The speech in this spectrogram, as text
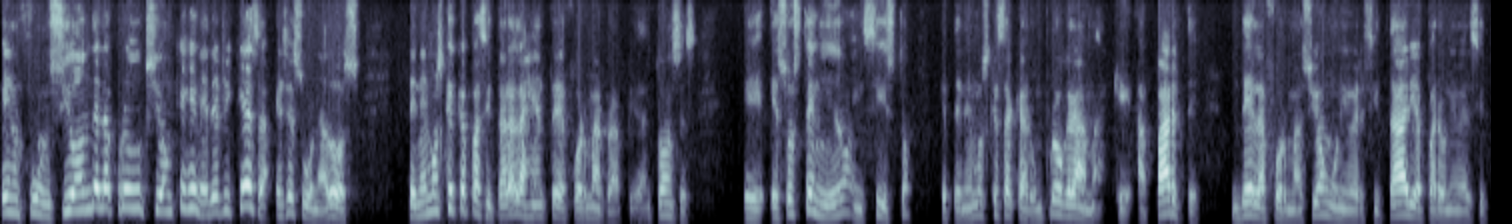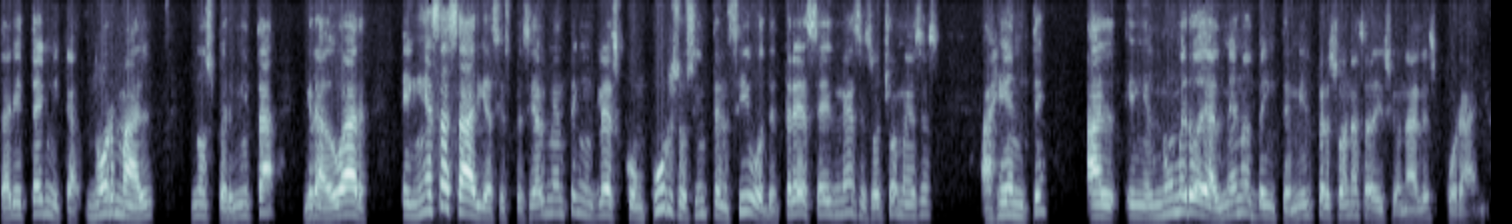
en función de la producción que genere riqueza. Esa es una. Dos, tenemos que capacitar a la gente de forma rápida. Entonces, eh, he sostenido, insisto, que tenemos que sacar un programa que aparte de la formación universitaria para universitaria y técnica normal, nos permita graduar en esas áreas, y especialmente en inglés, con cursos intensivos de tres, seis meses, ocho meses, a gente en el número de al menos 20 mil personas adicionales por año,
